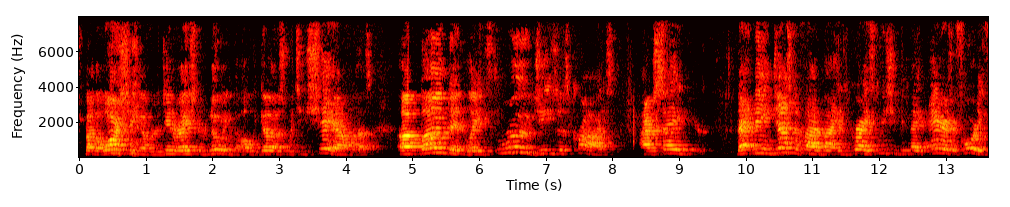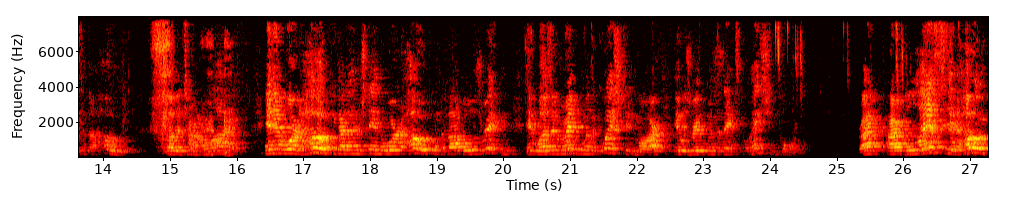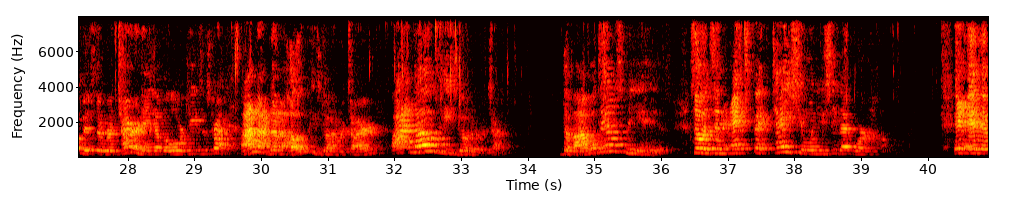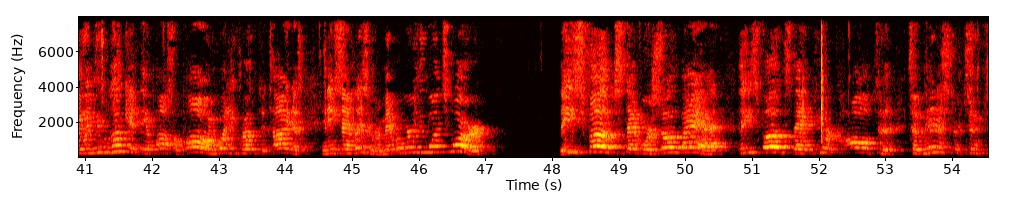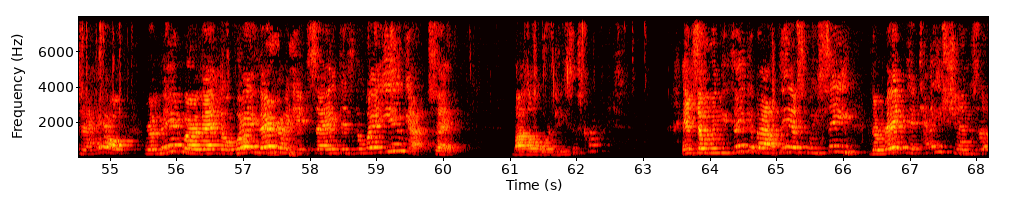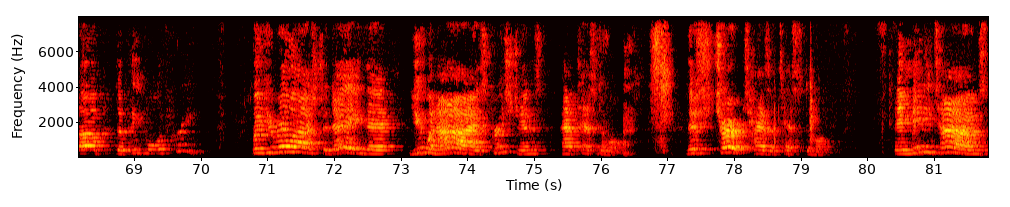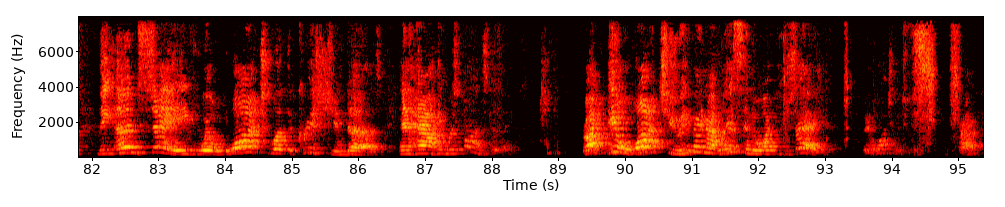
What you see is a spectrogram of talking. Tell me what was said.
by the washing of regeneration, renewing the Holy Ghost, which He shed on us abundantly through Jesus Christ, our Savior. That being justified by His grace, we should be made heirs according to the hope of eternal life. And that word hope, you got to understand the word hope when the Bible was written. It wasn't written with a question mark, it was written with an exclamation point. Right? Our blessed hope is the returning of the Lord Jesus Christ. I'm not going to hope He's going to return. I know He's going to return. The Bible tells me He is. So it's an expectation when you see that word. And, and, and, when you look at the Apostle Paul and what he wrote to Titus, and he said, Listen, remember where you once were. These folks that were so bad, these folks that you are called to, to minister to, to help, remember that the way they're going to get saved is the way you got saved by the Lord Jesus Christ. And so when you think about this, we see the reputations of the people of Crete. But you realize today that you and I, as Christians, have testimonies. This church has a testimony. And many times, the unsaved will watch what the Christian does and how he responds to things. Right? He'll watch you. He may not listen to what you say, but he'll watch what you do. Right?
